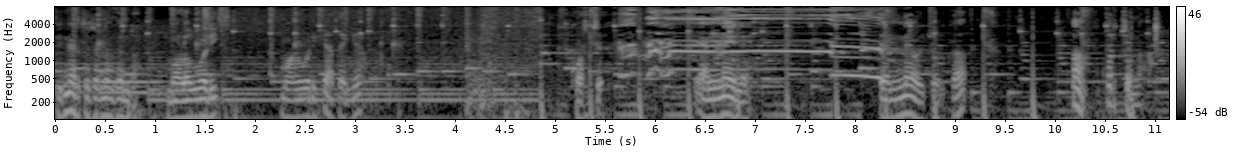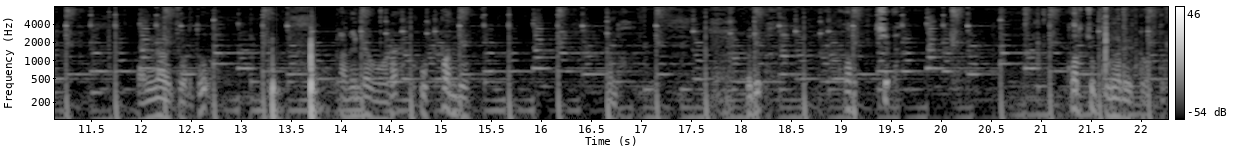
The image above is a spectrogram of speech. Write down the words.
പിന്നെ എടുത്ത് വെച്ചിട്ടുണ്ടോ മുളക് പൊടി. മുളക് പൊടിക്കകത്തേക്ക് കുറച്ച് എണ്ണയില്ലേ? എണ്ണ ഒഴിച്ചു കൊടുക്കുക. ആ കുറച്ചെണ്ണ എണ്ണ. ഒഴിച്ചു കൊടുത്തു. അതിന്റെ കൂടെ കണ്ടോ? ഒരു കുറച്ച് കുറച്ച് ഉപ്പും കൂടി ഇട്ട് കൊടുത്തു.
